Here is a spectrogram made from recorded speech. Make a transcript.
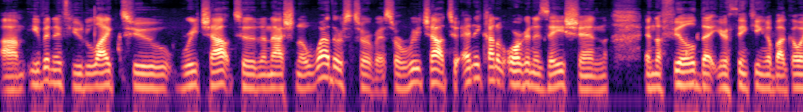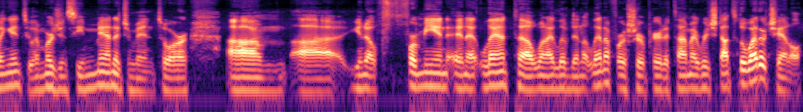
um, even if you'd like to reach out to the national weather service or reach out to any kind of organization in the field that you're thinking about going into emergency management or um, uh, you know, for me in, in Atlanta, when I lived in Atlanta for a short period of time, I reached out to the Weather Channel,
